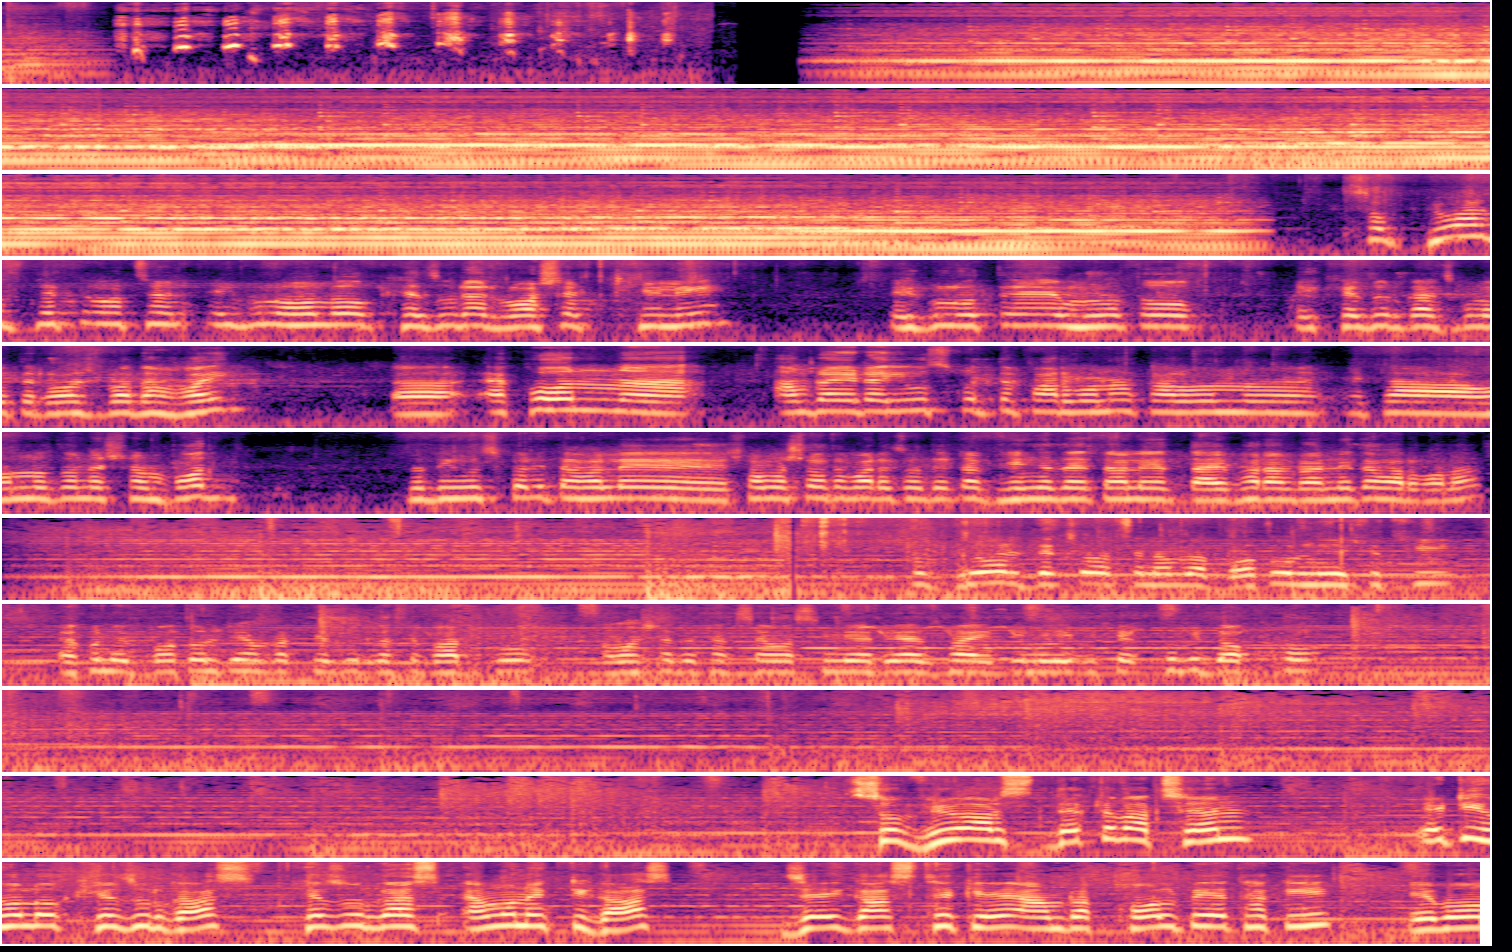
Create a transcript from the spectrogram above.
দেখতে পাচ্ছেন, এগুলো হলো খেজুরের রসের ঠিলি এগুলোতে মূলত এই খেজুর গাছগুলোতে রস বাঁধা হয়। এখন আমরা এটা ইউজ করতে পারব না, কারণ এটা অন্যজনের সম্পদ। যদি ইউজ করি তাহলে সমস্যা হতে পারে, যদি এটা ভেঙে যায় তাহলে দায়ভার আমরা নিতে পারব না। দেখতে পাচ্ছেন, আমরা বোতল নিয়ে এসেছি। এখন এই বোতলটি আমরা খেজুর গাছে বাঁধবো আমার সাথে থাকছে আমার সিনিয়র রিয়াজ ভাই, তিনি এই বিষয়ে খুবই দক্ষ। সো ভিউয়ার্স দেখতে পাচ্ছেন, এটি হলো খেজুর গাছ। খেজুর গাছ এমন একটি গাছ, যেই গাছ থেকে আমরা ফল পেয়ে থাকি এবং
